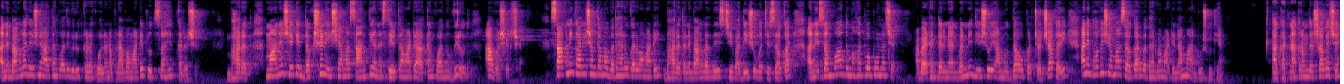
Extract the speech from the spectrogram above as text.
અને બાંગ્લાદેશને આતંકવાદી વિરુદ્ધ કડક વલણ અપનાવવા માટે પ્રોત્સાહિત કરે છે. ભારત માને છે કે દક્ષિણ એશિયામાં શાંતિ અને સ્થિરતા માટે આતંકવાદનો વિરોધ આવશ્યક છે. સાકની કાર્યક્ષમતામાં વધારો કરવા માટે ભારત અને બાંગ્લાદેશ જેવા દેશો વચ્ચે સહકાર અને સંવાદ મહત્વપૂર્ણ છે. આ બેઠક દરમિયાન બંને દેશોએ આ મુદ્દાઓ પર ચર્ચા કરી અને ભવિષ્યમાં સહકાર વધારવા માટેના માર્ગો શોધ્યા. આ ઘટનાક્રમ દર્શાવે છે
